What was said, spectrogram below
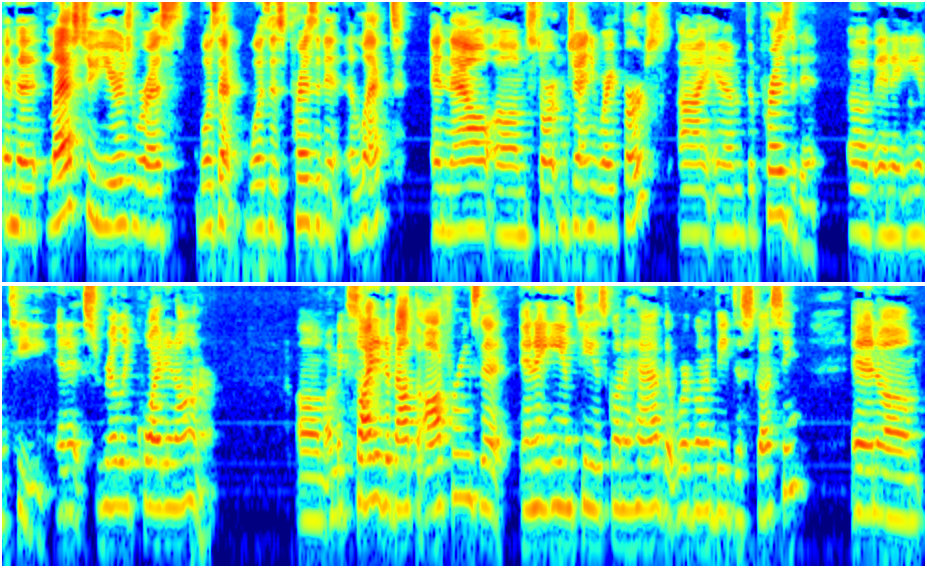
and the last two years were as was that was as president elect. And now, um, starting January first, I am the president of NAEMT, and it's really quite an honor. Um, I'm excited about the offerings that NAEMT is going to have that we're going to be discussing, and um,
